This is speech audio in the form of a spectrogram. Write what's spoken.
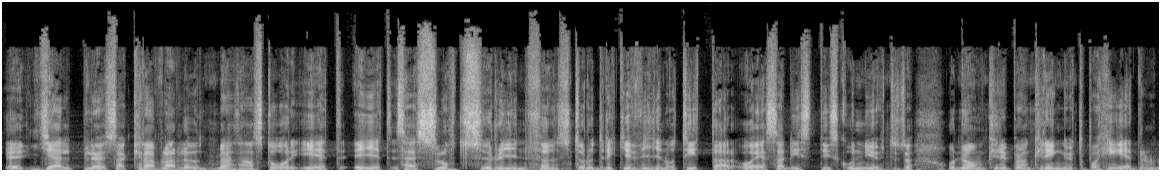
eh, hjälplösa kravlar runt medan han står i ett, i ett så här slottsruinfönster och dricker vin och tittar och är sadistisk och njuter. Och de kryper omkring ute på heden.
